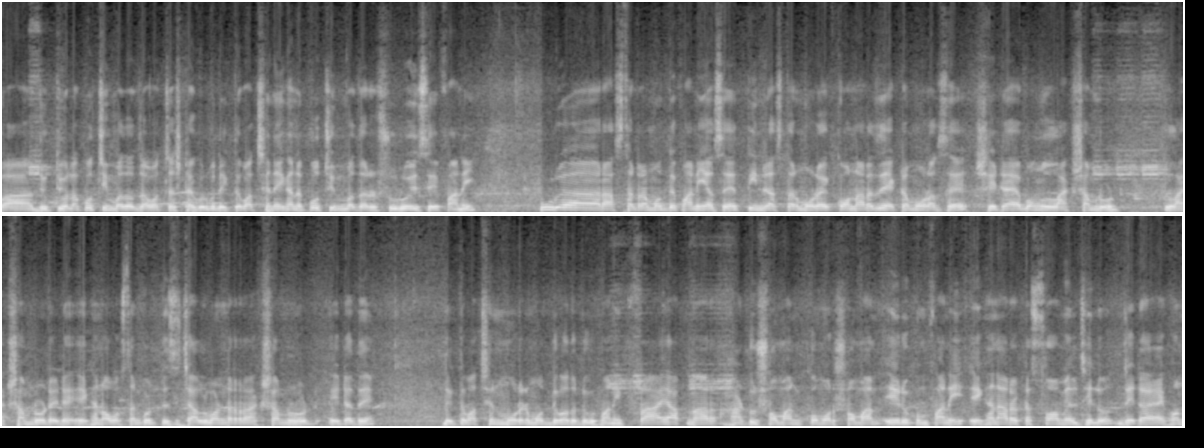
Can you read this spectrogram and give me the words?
বা যুক্তিখোলা পশ্চিম বাজার যাওয়ার চেষ্টা করব। দেখতে পাচ্ছেন, এখানে পশ্চিম বাজার শুরু হয়েছে পানি। পুরা রাস্তাটার মধ্যে পানি আছে। তিন রাস্তার মোড়ে কনারা যে একটা মোড় আছে, সেটা এবং লাকসাম রোড। লাকসাম রোড এটা এখানে অবস্থান করতেছি চালবান্ডার লাকসাম রোড এটাতে। দেখতে পাচ্ছেন মোড়ের মধ্যে কতটুকু পানি প্রায় আপনার হাঁটু সমান, কোমর সমান, এরকম পানি এখানে আরও একটা সমেল ছিল, যেটা এখন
